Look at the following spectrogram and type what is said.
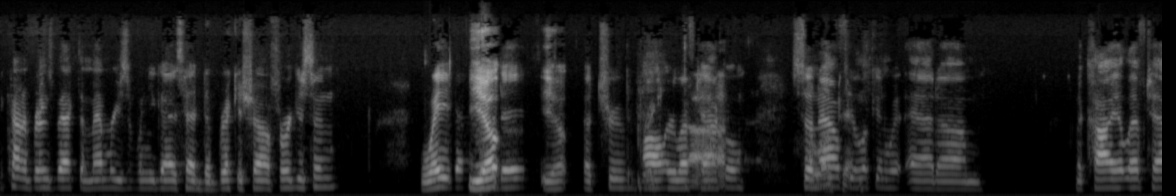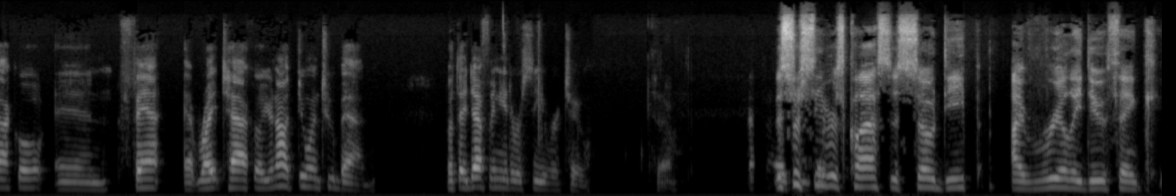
it kind of brings back the memories of when you guys had D'Brickashaw Ferguson way back Yep. in the day, Yep. a true baller left Uh, tackle. So I now, loved if you're looking with, at um, Mekhi at left tackle and Fant at right tackle, you're not doing too bad. But they definitely need a receiver too. So This receivers class is so deep. I really do think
